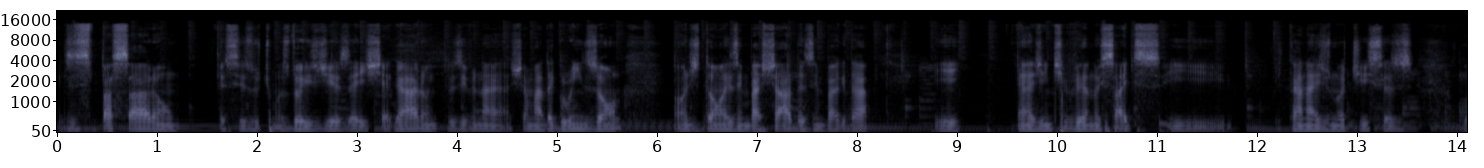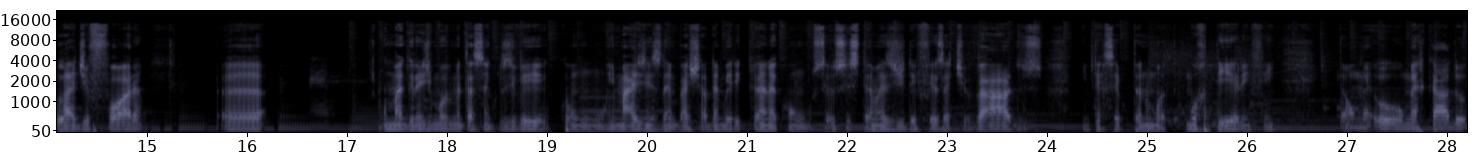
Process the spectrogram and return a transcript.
Eles passaram esses últimos dois dias aí, chegaram inclusive na chamada Green Zone, onde estão as embaixadas em Bagdá e é, a gente vê nos sites e, e canais de notícias lá de fora uh, uma grande movimentação, inclusive com imagens da embaixada americana com seus sistemas de defesa ativados, interceptando morteiro, enfim. Então o mercado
